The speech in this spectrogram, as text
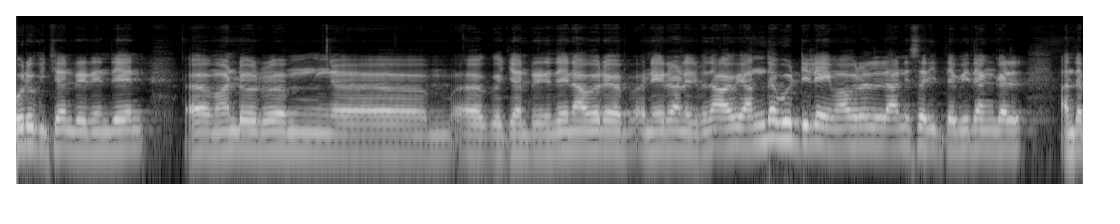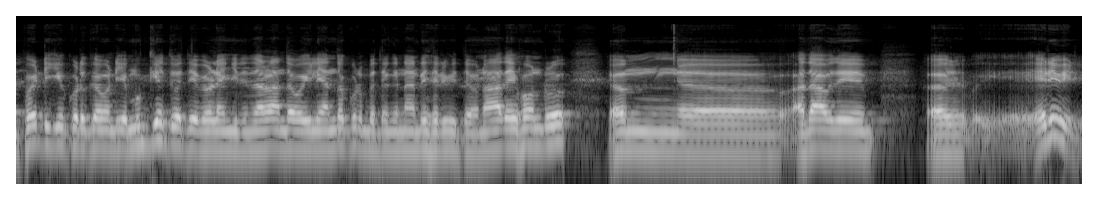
ஊருக்கு சென்றிருந்தேன். மண்டூர் சென்றிருந்தேன். அவர் நேரான இருந்தால் அந்த வீட்டிலேயும் அவர்கள் அனுசரித்த விதங்கள் அந்த பேட்டிக்கு கொடுக்க வேண்டிய முக்கியத்துவத்தை விளங்கியிருந்தால் அந்த வகையில் அந்த குடும்பத்துக்கு நன்றி தெரிவித்தவன். அதே போன்று அதாவது எரிவில்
